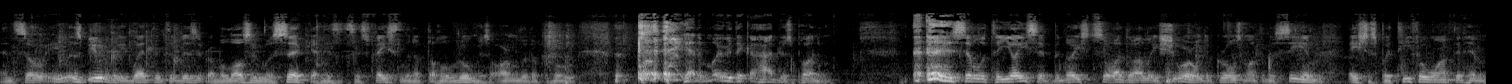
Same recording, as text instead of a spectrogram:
And so he was beautiful. He went in to visit Rabbi Lozer was sick, and his, his face lit up the whole room. His arm lit up the whole. he had a Moiridik Hadris upon him. Similar to Yosef, the nice Shur, all the girls wanted to see him, Ashes Potifa wanted him.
